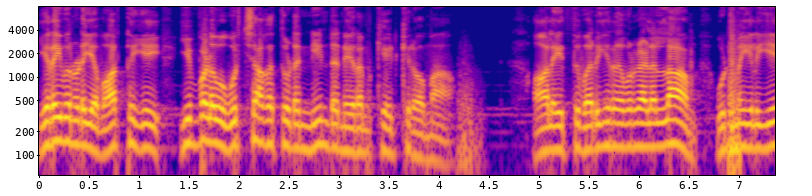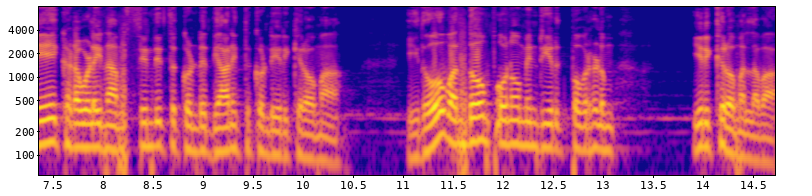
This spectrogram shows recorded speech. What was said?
இறைவனுடைய வார்த்தையை இவ்வளவு உற்சாகத்துடன் நீண்ட நேரம் கேட்கிறோமா? ஆலயத்து வருகிறவர்களெல்லாம் உண்மையிலேயே கடவுளை நாம் சிந்தித்துக் கொண்டு தியானித்துக் கொண்டு இருக்கிறோமா இதோ வந்தோம் போனோம் என்று இருப்பவர்களும் இருக்கிறோம் அல்லவா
